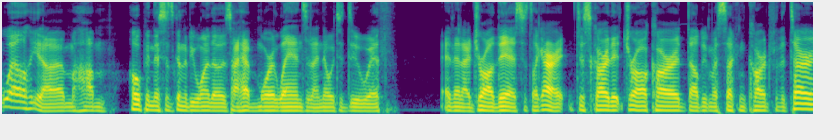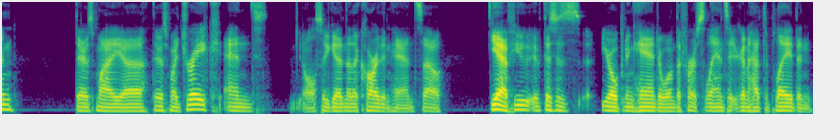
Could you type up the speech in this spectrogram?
well, you know, I'm, I'm hoping this is going to be one of those. I have more lands and I know what to do with, and then I draw this. It's like, all right, discard it, draw a card. That'll be my second card for the turn. There's my uh, there's my Drake, and also you get another card in hand. So, yeah, if you if this is your opening hand or one of the first lands that you're gonna have to play, then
